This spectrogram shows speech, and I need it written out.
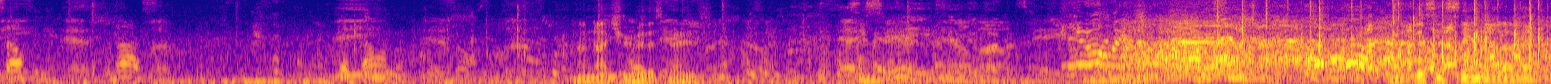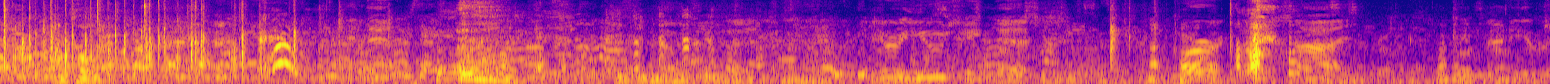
selfie V with us. as V as I'm not sure who this guy is. as this is Sandy Levin. I'm Cole. You're using this. We're inside. And many of us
